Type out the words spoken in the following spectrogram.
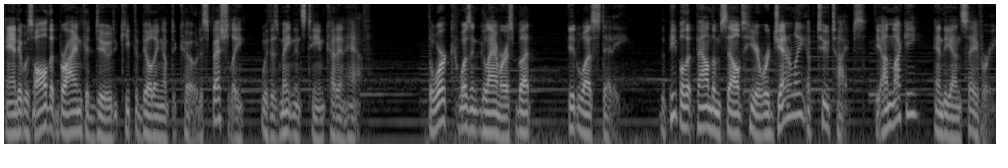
and it was all that Brian could do to keep the building up to code, especially with his maintenance team cut in half. The work wasn't glamorous, but it was steady. The people that found themselves here were generally of two types the unlucky and the unsavory.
